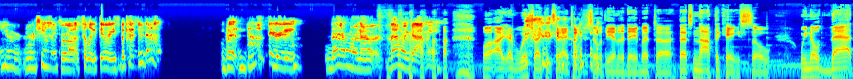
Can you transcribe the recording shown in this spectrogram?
you routinely throw out silly theories because you don't. But that theory that one out. That one got me. well, I, I, wish I could say I told you so at the end of the day, but uh, that's not the case. So we know that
